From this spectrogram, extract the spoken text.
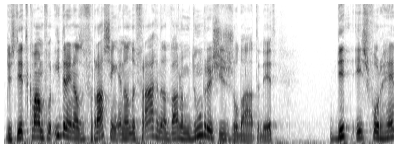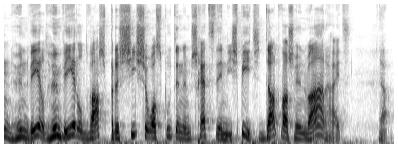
Dus dit kwam voor iedereen als een verrassing. En dan de vraag inderdaad, waarom doen Russische soldaten dit? Dit is voor hen hun wereld. Hun wereld was precies zoals Poetin hem schetste in die speech. Dat was hun waarheid. Ja.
